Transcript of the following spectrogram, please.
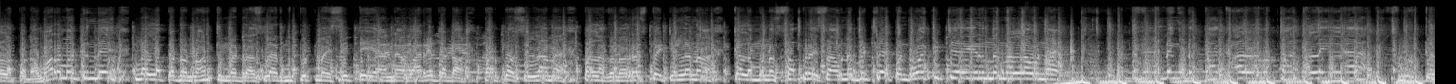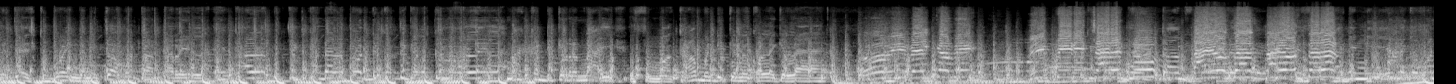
பொருளுங்களையும் கள்ளப்படம் வர மாட்டேங்குது நல்ல படம். நார்த் மெட்ராஸ்ல இருந்து புட் மை சிட்டி அண்ணா வரைபடம் பர்பஸ் இல்லாம பழகணும் ரெஸ்பெக்ட் இல்லனா கிளம்பணும் சர்ப்ரைஸ் அவனை விட்ரே பண்றான் கிட்டே இருந்த நல்லவனும் கொடுத்தா கால தலையில. நிக்க மாட்டான் தரையில. கால பிச்சு கடல போட்டு கொதிக்க வைக்கணும் வலையில. நான் கடிக்கிற நாய் சும்மா காமெடிக்குன்னு நீ எனக்கு ஒன்றா சிவில்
